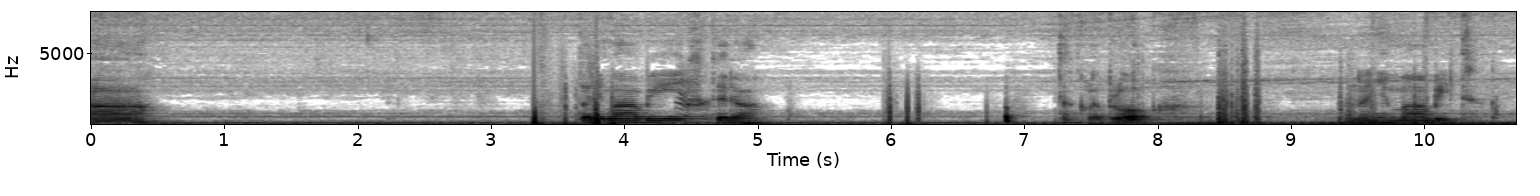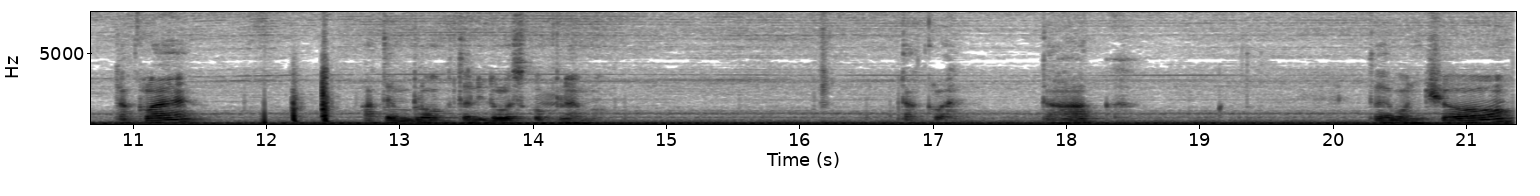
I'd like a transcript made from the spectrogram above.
A tady má být teda takhle blok. Na něm má být takhle a ten blok tady dole skopneme. Takhle. Tak. To je vončo.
